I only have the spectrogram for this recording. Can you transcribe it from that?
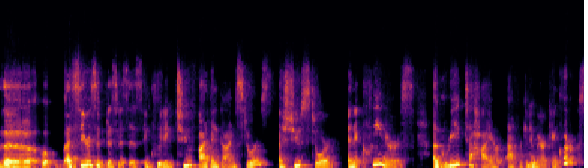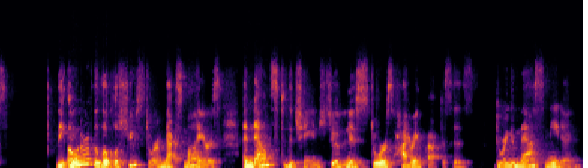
the, a series of businesses, including two five and dime stores, a shoe store, and a cleaners, agreed to hire African-American clerks. The owner of the local shoe store, Max Myers, announced the change to his store's hiring practices during a mass meeting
